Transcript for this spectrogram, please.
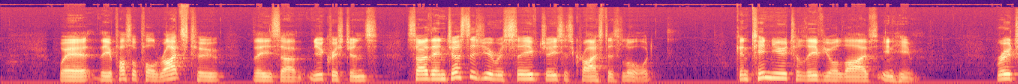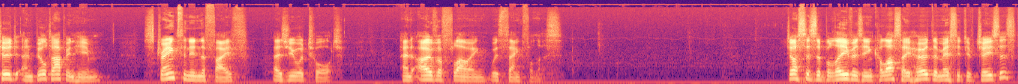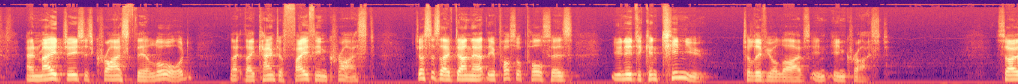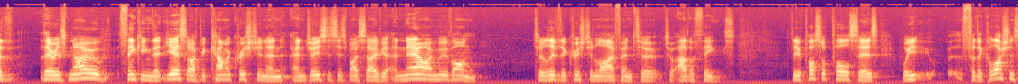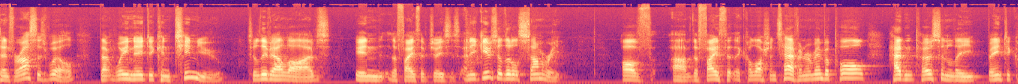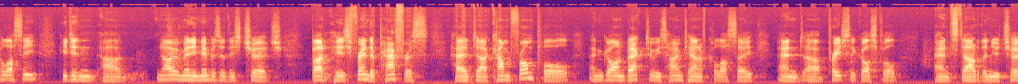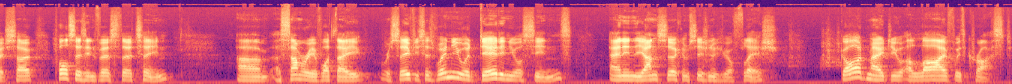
where the Apostle Paul writes to these uh, new Christians So then, just as you received Jesus Christ as Lord, continue to live your lives in Him, rooted and built up in Him, strengthened in the faith as you were taught, and overflowing with thankfulness. Just as the believers in Colossae heard the message of Jesus and made Jesus Christ their Lord, they came to faith in Christ. Just as they've done that, the Apostle Paul says, you need to continue to live your lives in, in Christ. So th- there is no thinking that, yes, I've become a Christian and, and Jesus is my Saviour, and now I move on to live the Christian life and to, to other things. The Apostle Paul says, we, for the Colossians and for us as well, that we need to continue to live our lives in the faith of Jesus. And he gives a little summary of uh, the faith that the Colossians have. And remember, Paul hadn't personally been to Colossae, he didn't uh, know many members of this church, but his friend Epaphras had uh, come from Paul and gone back to his hometown of Colossae and uh, preached the gospel and started the new church. So Paul says in verse 13, um, a summary of what they received. He says, When you were dead in your sins and in the uncircumcision of your flesh, God made you alive with Christ.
